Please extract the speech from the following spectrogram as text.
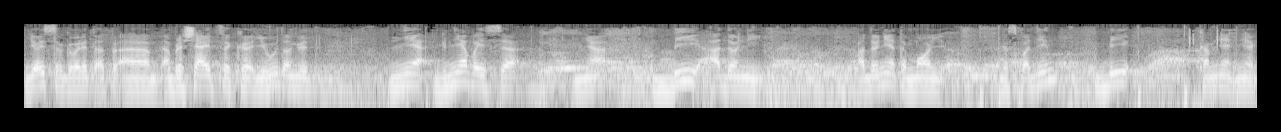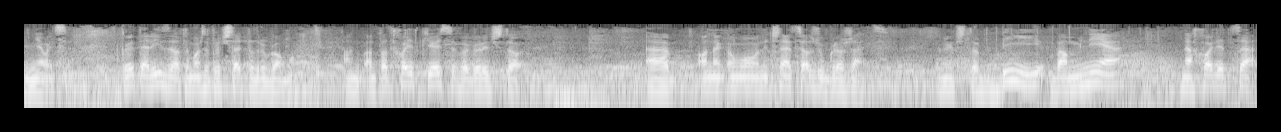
Йосиф говорит, обращается к Иуду, он говорит, не гневайся меня, би Адони. Адони это мой господин, би ко мне не гневайся. Говорит Ариза, это можно прочитать по-другому. Он, он подходит к Йосифу и говорит, что э, он ему начинает сразу же угрожать. Он говорит, что би во мне находится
